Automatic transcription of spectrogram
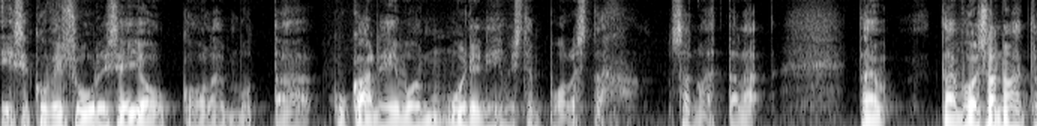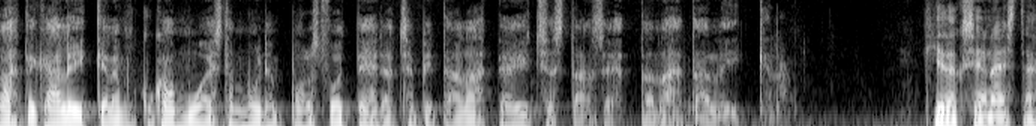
ei se kovin suuri se joukko ole, mutta kukaan ei voi muiden ihmisten puolesta sanoa, että, tai tai voi sanoa, että lähtekää liikkeelle, mutta kukaan muu ei sitä muiden puolesta voi tehdä, että se pitää lähteä itsestään se, että lähdetään liikkeelle. Kiitoksia näistä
